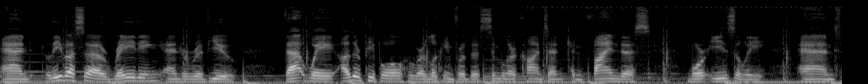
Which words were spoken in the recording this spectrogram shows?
and leave us a rating and a review. That way, other people who are looking for this similar content can find this more easily and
